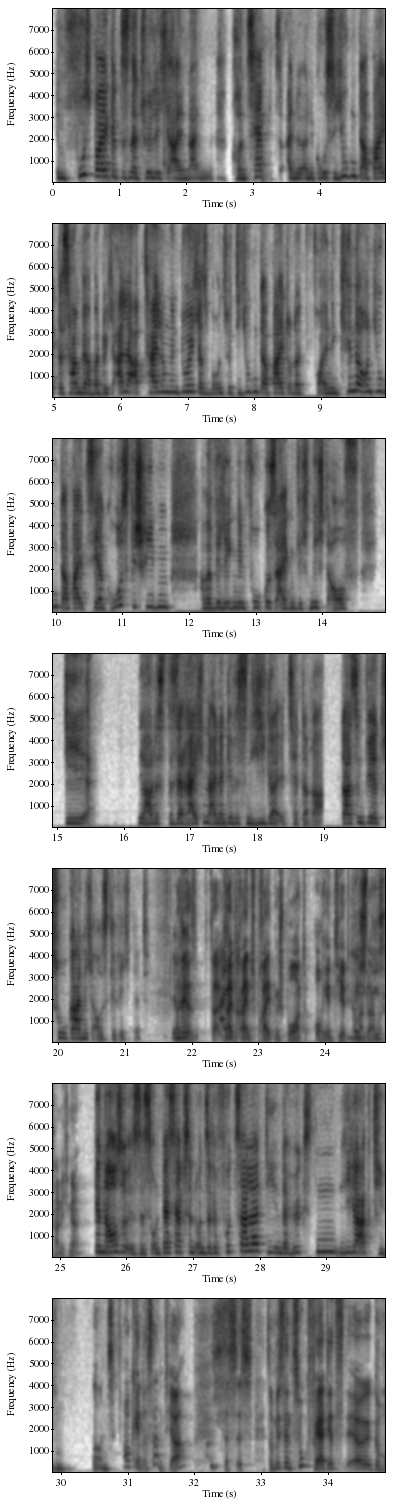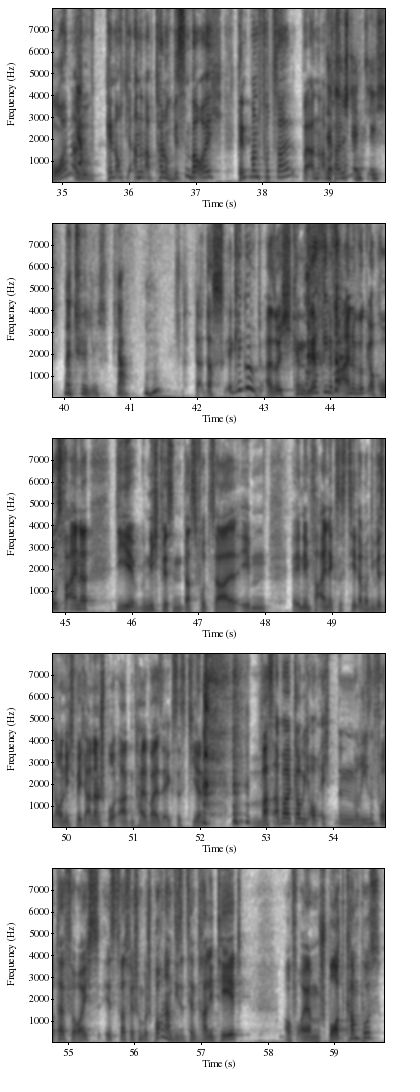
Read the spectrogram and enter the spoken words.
im Fußball gibt es natürlich ein, ein Konzept, eine, eine große Jugendarbeit. Das haben wir aber durch alle Abteilungen durch. Also bei uns wird die Jugendarbeit oder vor allen Dingen Kinder- und Jugendarbeit sehr groß geschrieben. Aber wir legen den Fokus eigentlich nicht auf die, ja, das, das Erreichen einer gewissen Liga etc. Da sind wir jetzt so gar nicht ausgerichtet. Wir also ihr seid rein Breitensport orientiert, kann Richtig. man sagen wahrscheinlich, ne? Genau so ist es. Und deshalb sind unsere Futsaler die in der höchsten Liga aktiven bei uns. Okay, interessant, ja. Das ist so ein bisschen Zugpferd jetzt äh, geworden. Also ja. kennen auch die anderen Abteilungen, wissen bei euch, kennt man Futsal bei anderen Abteilungen? Selbstverständlich, natürlich, klar. Mhm. Das klingt gut. Also ich kenne sehr viele Vereine, wirklich auch Großvereine, die nicht wissen, dass Futsal eben in dem Verein existiert, aber die wissen auch nicht, welche anderen Sportarten teilweise existieren. was aber, glaube ich, auch echt ein Riesenvorteil für euch ist, was wir schon besprochen haben, diese Zentralität auf eurem Sportcampus.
